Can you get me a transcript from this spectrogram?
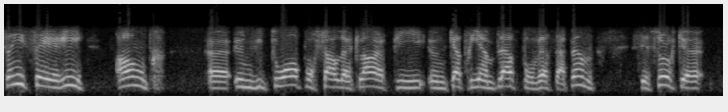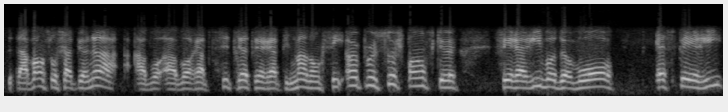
s'insérer entre euh, une victoire pour Charles Leclerc puis une quatrième place pour Verstappen, c'est sûr que l'avance au championnat va, va rapetisser très, très rapidement. Donc, c'est un peu ça, je pense, que Ferrari va devoir espérer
